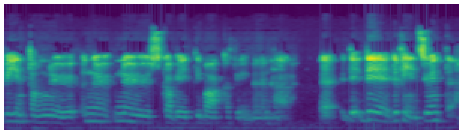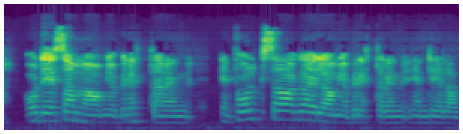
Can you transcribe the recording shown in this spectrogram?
vi inte om nu. nu, nu ska vi tillbaka till den här. Eh, det, det, det, finns ju inte. Och det är samma om jag berättar en, en folksaga eller om jag berättar en, en del av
